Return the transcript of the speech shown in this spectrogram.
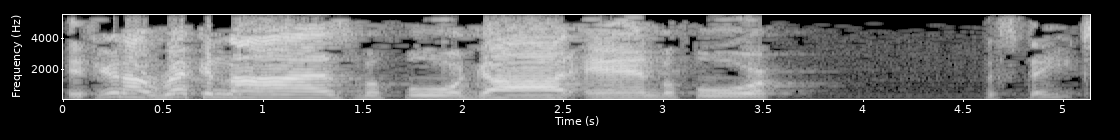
if you're not recognized before God and before the state,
